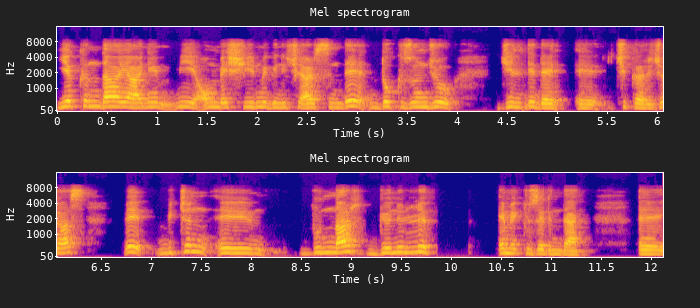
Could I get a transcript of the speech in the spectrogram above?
Yakında yani bir 15-20 gün içerisinde 9. cildi de e, çıkaracağız. Ve bütün e, bunlar gönüllü emek üzerinden e,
